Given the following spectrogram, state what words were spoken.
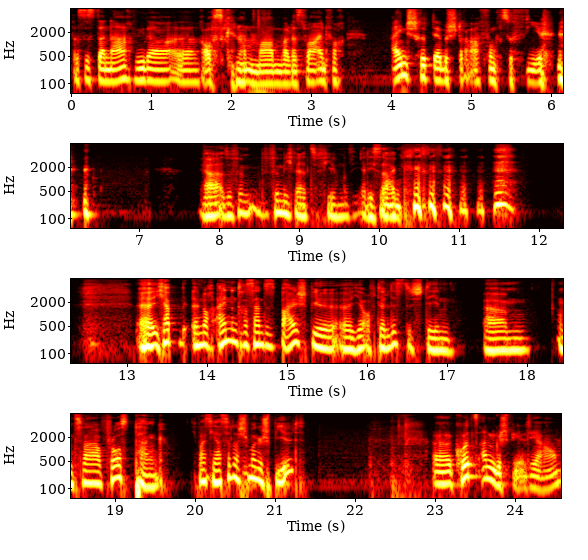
dass es danach wieder äh, rausgenommen haben, weil das war einfach ein Schritt der Bestrafung zu viel. ja, also für, für mich wäre zu viel, muss ich ehrlich sagen. äh, ich habe äh, noch ein interessantes Beispiel äh, hier auf der Liste stehen. Ähm, und zwar Frostpunk. Ich weiß nicht, hast du das schon mal gespielt? Äh, kurz angespielt, ja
